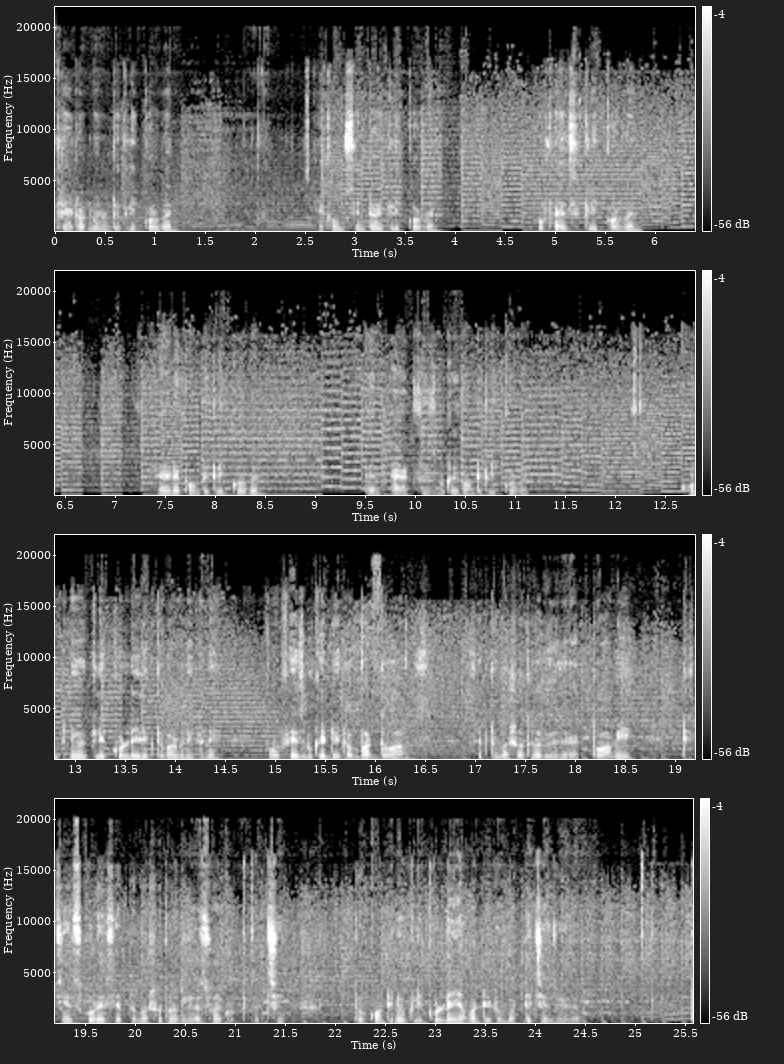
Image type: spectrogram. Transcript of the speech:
থ্রি ডট মেনুতে ক্লিক করবেন। অ্যাকাউন্ট সেন্টারে ক্লিক করবেন। প্রোফাইলস ক্লিক করবেন। অ্যাড অ্যাকাউন্টে ক্লিক করবেন। দেন অ্যাড ফেসবুক অ্যাকাউন্টে ক্লিক করবেন। কন্টিনিউ ক্লিক করলেই দেখতে পারবেন এখানে। আমার ফেসবুকের ডেট অফ বার্থ দেওয়া সেপ্টেম্বর সতেরো দু হাজার এক। তো আমি চেঞ্জ করে সেপ্টেম্বর সতেরো দুই হাজার ছয় করতে চাচ্ছি। তো কন্টিনিউ ক্লিক করলেই আমার ডেট অফ বার্থটি চেঞ্জ হয়ে যাবে। তো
